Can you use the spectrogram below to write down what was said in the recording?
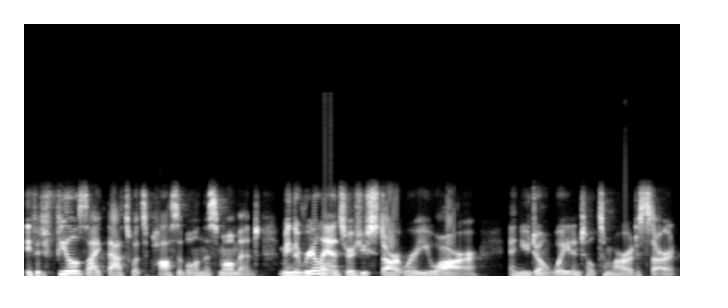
if it feels like that's what's possible in this moment. I mean, the real answer is you start where you are and you don't wait until tomorrow to start.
